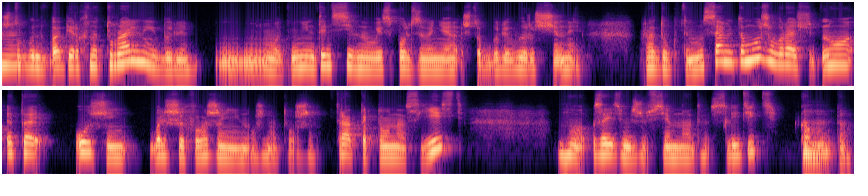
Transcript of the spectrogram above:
чтобы, во-первых, натуральные были, вот, не интенсивного использования, чтобы были выращены продукты. Мы сами-то можем выращивать, но это очень больших вложений нужно тоже. Трактор-то у нас есть, но за этим же всем надо следить кому-то.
